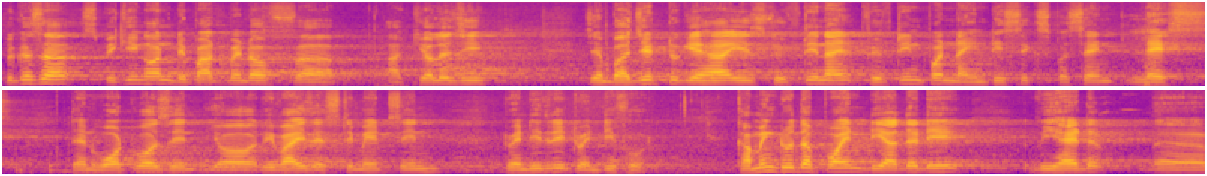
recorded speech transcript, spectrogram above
Because uh, speaking on Department of uh, Archaeology, the budget to Geha is 15.96% less than what was in your revised estimates in 23-24. Coming to the point, the other day we had uh,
